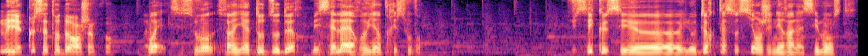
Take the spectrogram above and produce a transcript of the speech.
Mais il y a que cette odeur à chaque fois. Ouais, c'est souvent. Enfin, il y a d'autres odeurs, mais celle-là, elle revient très souvent. Tu sais que c'est euh, une odeur que tu associes en général à ces monstres.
